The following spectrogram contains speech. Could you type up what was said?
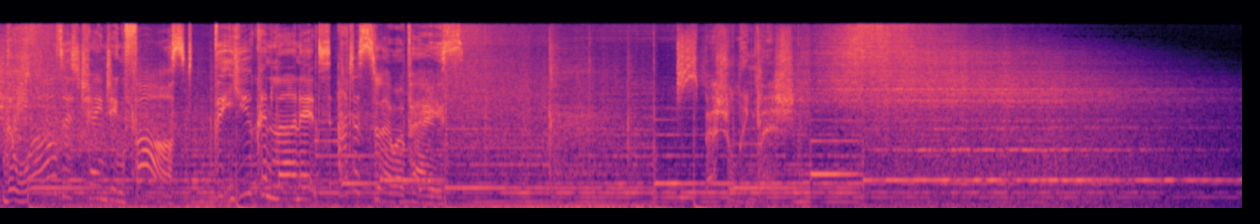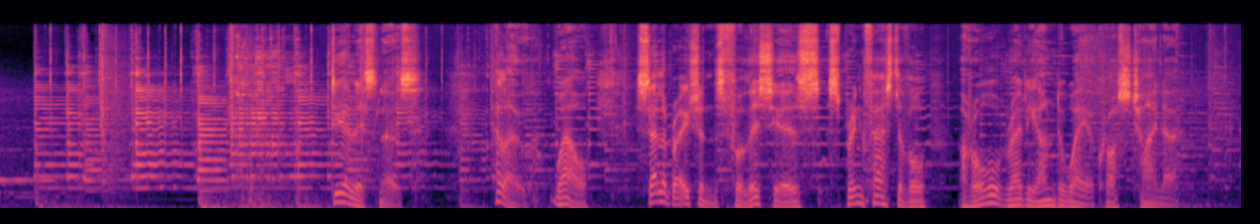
The world is changing fast, but you can learn it at a slower pace. Special English. Dear listeners, hello. Well, celebrations for this year's Spring Festival are already underway across China.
